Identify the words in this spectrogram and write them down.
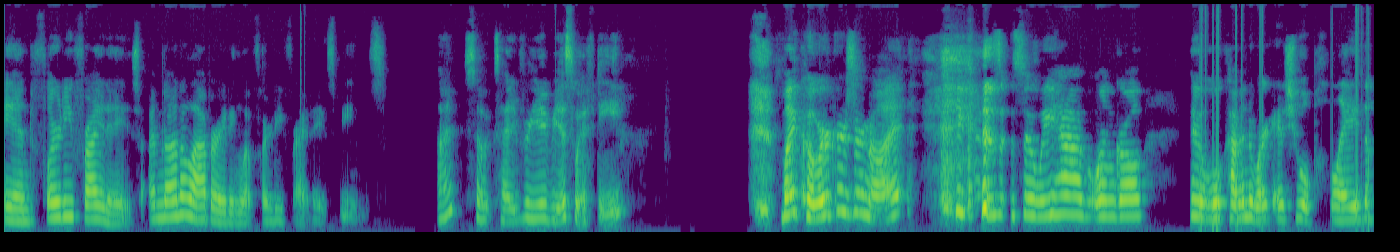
and Flirty Fridays. I'm not elaborating what Flirty Fridays means. I'm so excited for you to be a Swifty. My coworkers are not because so we have one girl who will come into work and she will play the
